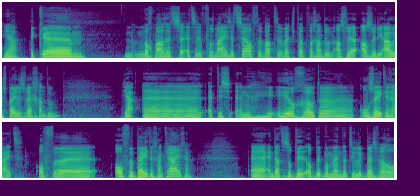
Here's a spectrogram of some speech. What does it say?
Ja, ik, ehm, Nogmaals, het, het, volgens mij is hetzelfde wat, wat, wat we gaan doen als we, als we die oude spelers weg gaan doen. Ja, eh, het is een he- heel grote eh, onzekerheid of we, of we beter gaan krijgen. Eh, en dat is op dit, op dit moment natuurlijk best wel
